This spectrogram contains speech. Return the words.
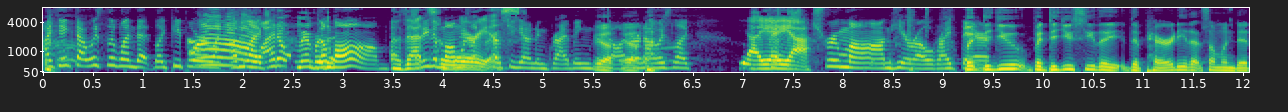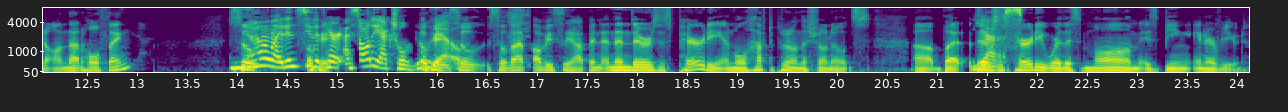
I think that was the one that like people were like, I'm Oh, like, I don't remember the, the- mom. Oh, I that's think the mom was like crouching down and grabbing the Yeah, daughter, yeah. and I was like, Yeah, yeah, yeah. true mom hero right there. But did you? But did you see the the parody that someone did on that whole thing? So no, I didn't see the parody. I saw the actual video. Okay, so so that obviously happened, and then there's this parody, and we'll have to put it on the show notes. Uh, but there's this parody where this mom is being interviewed.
